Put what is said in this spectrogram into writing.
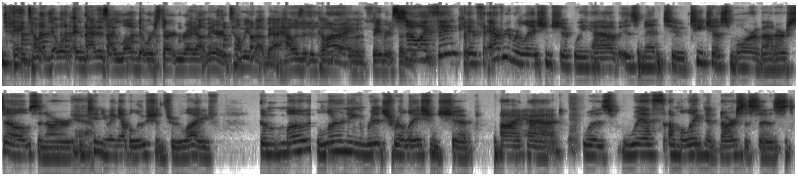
Is it? Okay, tell me. Well, and that is, I love that we're starting right out there. Tell me about that. How has it become right. a, favorite subject? So I think if every relationship we have is meant to teach us more about ourselves and our yeah. continuing evolution through life, the most learning rich relationship I had was with a malignant narcissist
